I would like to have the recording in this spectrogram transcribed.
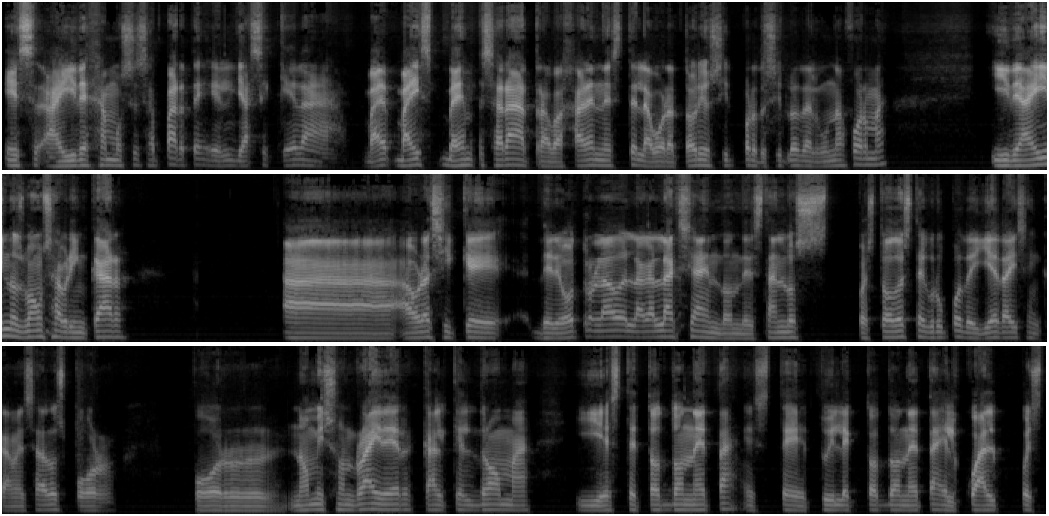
es, ahí dejamos esa parte, él ya se queda, va, va, va a empezar a trabajar en este laboratorio, por decirlo de alguna forma, y de ahí nos vamos a brincar ahora sí que de otro lado de la galaxia, en donde están los, pues todo este grupo de Jedi encabezados por, por Nomi Rider, Cal Droma y este Todd Doneta, este Twi'lek Todd Doneta, el cual pues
